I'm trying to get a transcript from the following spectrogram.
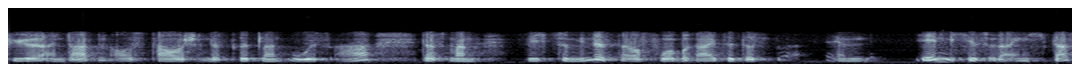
für einen Datenaustausch in das Drittland USA, dass man sich zumindest darauf vorbereitet, dass ein ähnliches oder eigentlich das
